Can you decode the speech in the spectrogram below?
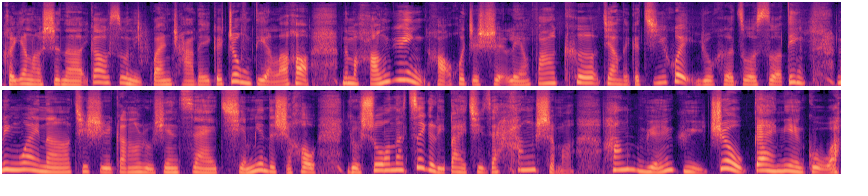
何燕老师呢告诉你观察的一个重点了哈。那么航运好，或者是联发科这样的一个机会如何做锁定？另外呢，其实刚刚汝轩在前面的时候有说，那这个礼拜其实在夯什么？夯元宇宙概念股啊，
